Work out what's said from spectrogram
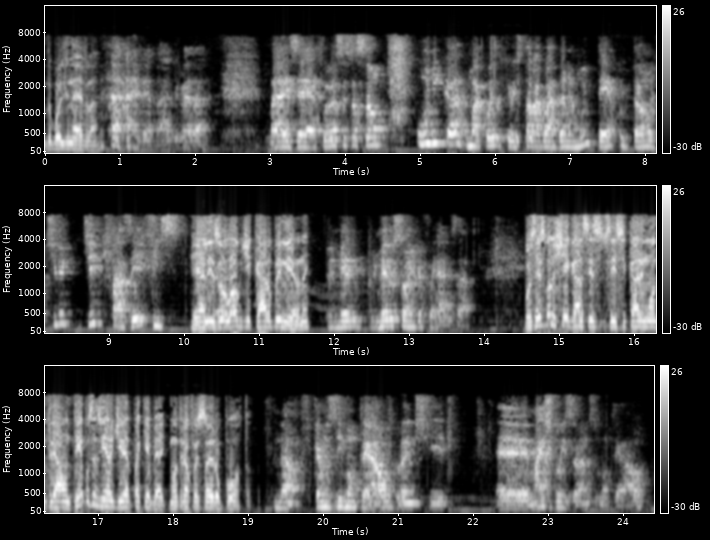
do bolo de neve lá. é verdade, é verdade. Mas é, foi uma sensação única, uma coisa que eu estava aguardando há muito tempo, então eu tive, tive que fazer e fiz. Realizou logo de cara o primeiro, né? Primeiro, primeiro sonho já foi realizado. Vocês quando chegaram, vocês, vocês ficaram em Montreal um tempo ou vocês vieram direto para Quebec? Montreal foi só aeroporto? Não, ficamos em Montreal durante é, mais de dois anos em Montreal.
